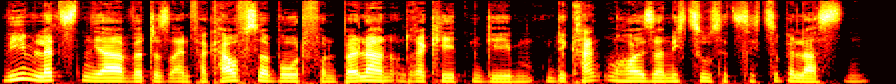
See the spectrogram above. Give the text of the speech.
Wie im letzten Jahr wird es ein Verkaufsverbot von Böllern und Raketen geben, um die Krankenhäuser nicht zusätzlich zu belasten.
